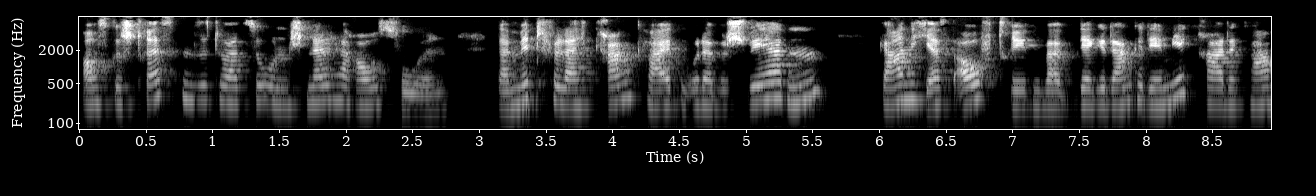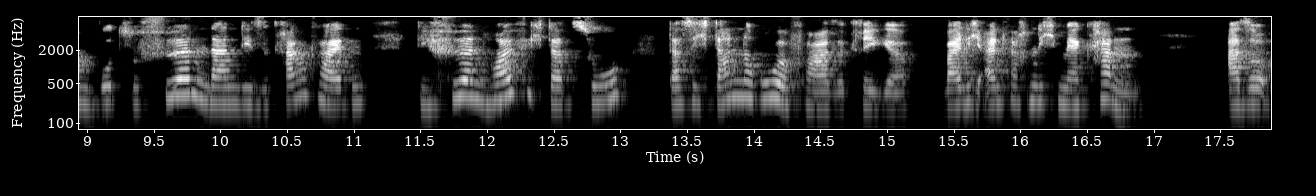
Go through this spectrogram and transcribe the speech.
aus gestressten Situationen schnell herausholen, damit vielleicht Krankheiten oder Beschwerden gar nicht erst auftreten, weil der Gedanke, der mir gerade kam, wozu führen dann diese Krankheiten, die führen häufig dazu, dass ich dann eine Ruhephase kriege, weil ich einfach nicht mehr kann. Also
